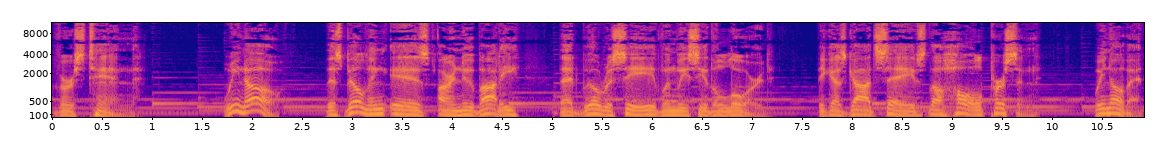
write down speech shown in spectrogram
verse 10. We know this building is our new body that we'll receive when we see the Lord, because God saves the whole person. We know that.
